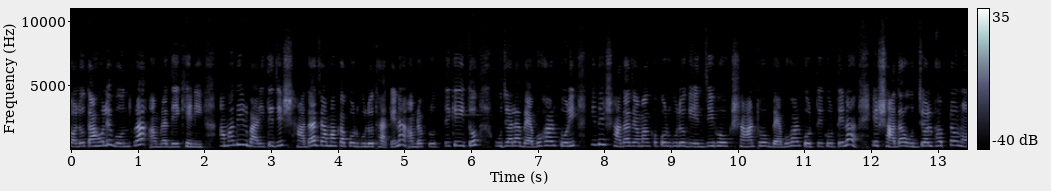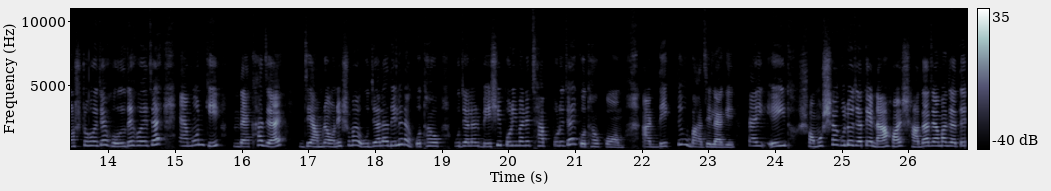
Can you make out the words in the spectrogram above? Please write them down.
চলো তাহলে বন্ধুরা, আমরা দেখে নিই। আমাদের বাড়িতে যে সাদা জামা কাপড়গুলো থাকে না, আমরা প্রত্যেকেই তো উজালা ব্যবহার করি, কিন্তু এই সাদা জামা কাপড়গুলো গেঞ্জি হোক, শার্ট হোক, ব্যবহার করতে করতে না, এর সাদা উজ্জ্বল ভাবটাও নষ্ট হয়ে যায়, হলদে হয়ে যায়। এমনকি দেখা যায় যে, আমরা অনেক সময় উজালা দিলে না কোথাও উজালার বেশি পরিমাণে ছাপ পড়ে যায়, কোথাও কম। আর দেখতেও বাজে লাগে। তাই এই সমস্যাগুলো যাতে না হয়, সাদা জামা যাতে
